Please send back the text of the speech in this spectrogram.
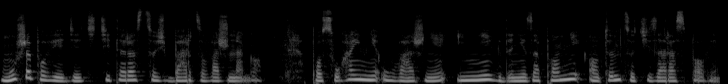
Muszę powiedzieć Ci teraz coś bardzo ważnego. Posłuchaj mnie uważnie i nigdy nie zapomnij o tym, co Ci zaraz powiem.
